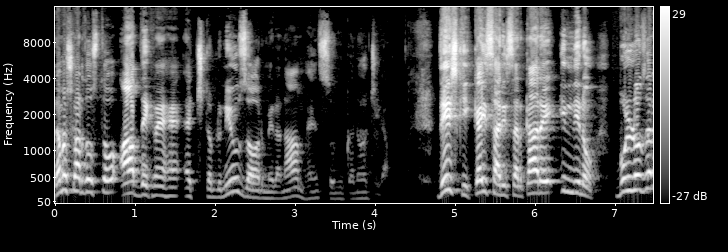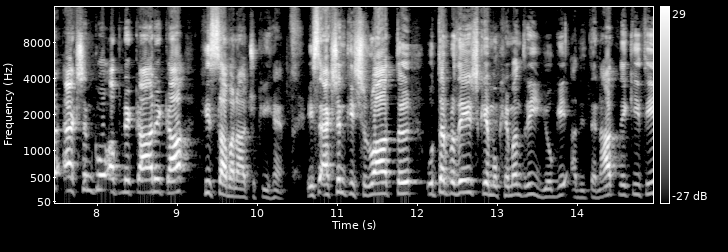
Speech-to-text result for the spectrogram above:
नमस्कार दोस्तों, आप देख रहे हैं एच डब्ल्यू न्यूज़ और मेरा नाम है सोनू कनौजिया। देश की कई सारी सरकारें इन दिनों बुलडोजर एक्शन को अपने कार्य का हिस्सा बना चुकी हैं। इस एक्शन की शुरुआत उत्तर प्रदेश के मुख्यमंत्री योगी आदित्यनाथ ने की थी,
